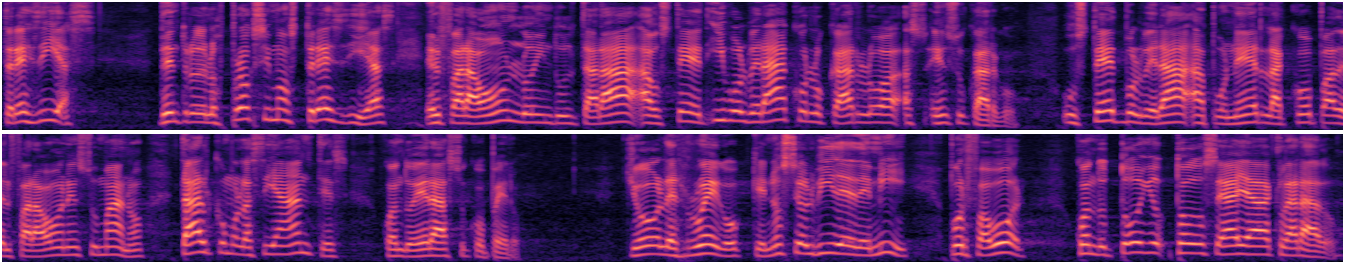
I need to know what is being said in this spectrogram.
tres días. Dentro de los próximos tres días, el faraón lo indultará a usted y volverá a colocarlo en su cargo. Usted volverá a poner la copa del faraón en su mano, tal como lo hacía antes cuando era su copero. Yo les ruego que no se olvide de mí, por favor, cuando todo, se haya aclarado.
